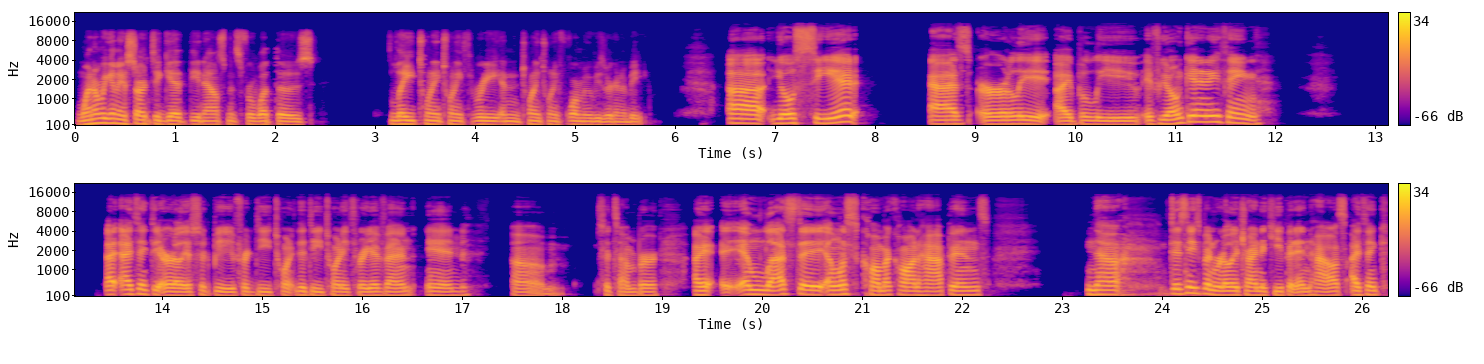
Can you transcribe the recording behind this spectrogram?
When are we going to start to get the announcements for what those late 2023 and 2024 movies are going to be? Uh, you'll see it as early, I believe. If you don't get anything, I, I think the earliest would be for D twenty the D twenty three event in um September. I unless they unless Comic Con happens. Now, Disney's been really trying to keep it in house. I think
